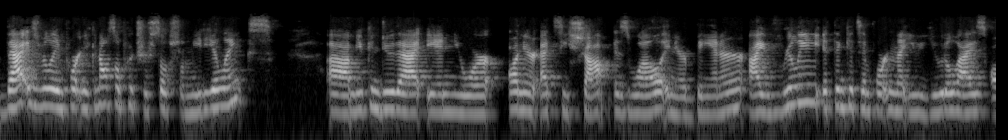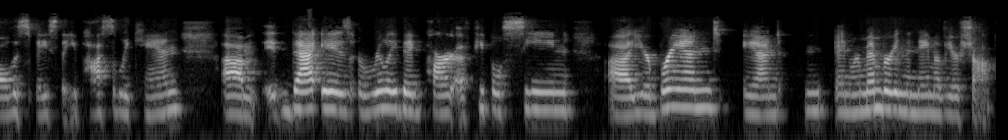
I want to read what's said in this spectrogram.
that is really important. You can also put your social media links. Um, you can do that in your on your Etsy shop as well in your banner. I really think it's important that you utilize all the space that you possibly can. Um, it, that is a really big part of people seeing uh, your brand and and remembering the name of your shop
